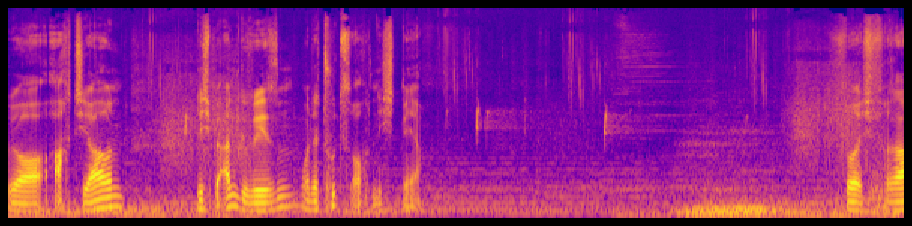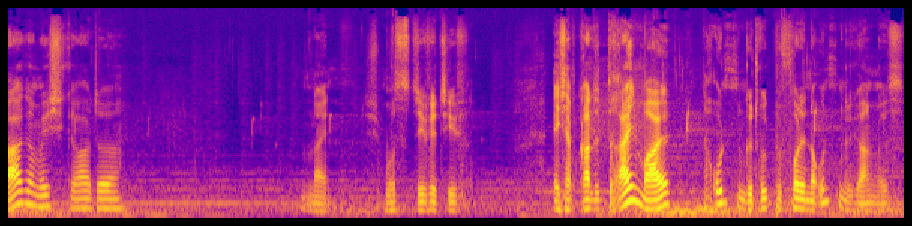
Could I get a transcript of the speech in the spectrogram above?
ja, acht Jahren nicht mehr angewiesen und er tut es auch nicht mehr. So, ich frage mich gerade... Nein, ich muss definitiv... Ich habe gerade dreimal nach unten gedrückt, bevor der nach unten gegangen ist.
